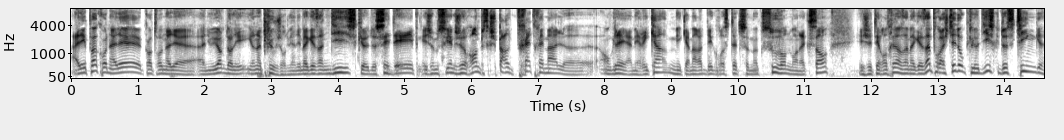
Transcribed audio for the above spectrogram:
À l'époque, on allait, quand on allait à New York, dans les, il y en a plus aujourd'hui, il y a des magasins de disques, de CD. Et je me souviens que je rentre, parce que je parle très très mal euh, anglais et américain. Mes camarades des grosses têtes se moquent souvent de mon accent. Et j'étais rentré dans un magasin pour acheter donc le disque de Sting.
